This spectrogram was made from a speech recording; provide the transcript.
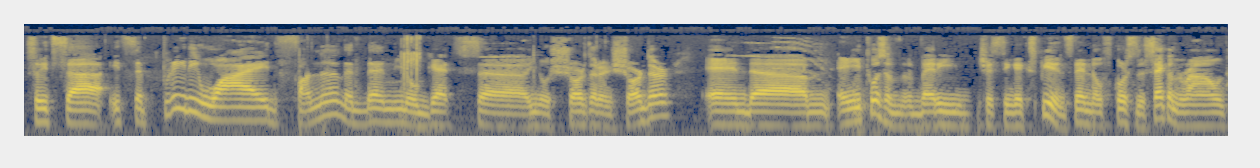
So it's uh, it's a pretty wide funnel that then you know gets uh, you know shorter and shorter and um, and it was a very interesting experience. Then, of course, the second round,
